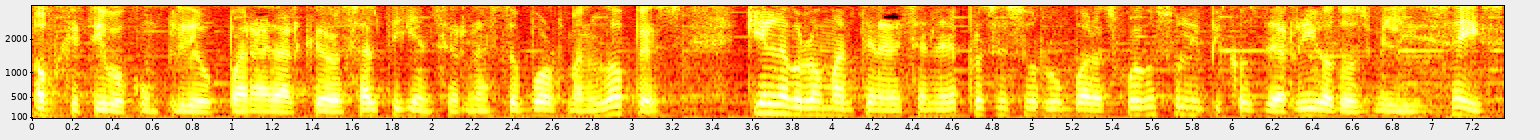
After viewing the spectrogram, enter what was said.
Objetivo cumplido para el arquero saltillense Ernesto Bortman López, quien logró mantenerse en el proceso rumbo a los Juegos Olímpicos de Río 2016,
